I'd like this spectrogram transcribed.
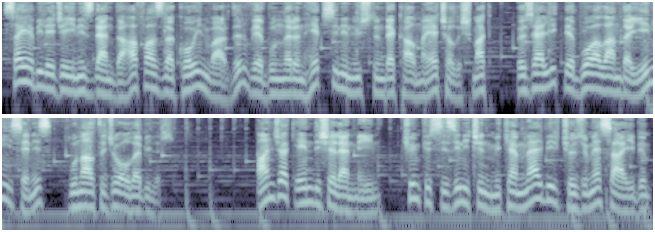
sayabileceğinizden daha fazla coin vardır ve bunların hepsinin üstünde kalmaya çalışmak, özellikle bu alanda yeniyseniz, bunaltıcı olabilir. Ancak endişelenmeyin, çünkü sizin için mükemmel bir çözüme sahibim,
